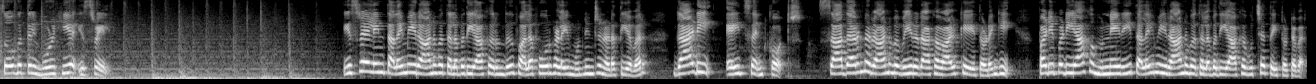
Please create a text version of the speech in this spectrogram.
சோகத்தில் மூழ்கிய இஸ்ரேல் இஸ்ரேலின் தலைமை ராணுவ தளபதியாக இருந்து பல போர்களை முன்னின்று நடத்தியவர் காடி எய்ட்சென்கோட் சாதாரண ராணுவ வீரராக வாழ்க்கையை தொடங்கி படிப்படியாக முன்னேறி தலைமை இராணுவ தளபதியாக உச்சத்தை தொட்டவர்.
